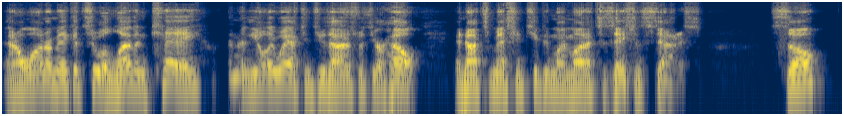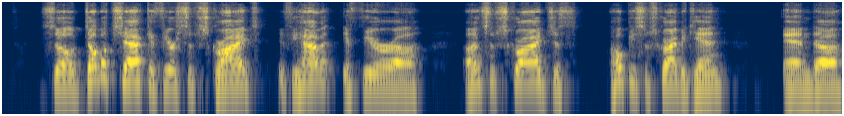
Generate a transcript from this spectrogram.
and I want to make it to 11K. And the only way I can do that is with your help, and not to mention keeping my monetization status. So, so double check if you're subscribed. If you haven't, if you're uh, unsubscribed, just I hope you subscribe again. And uh,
